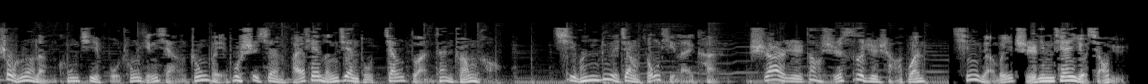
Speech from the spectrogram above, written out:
受热冷空气补充影响，中北部市县白天能见度将短暂转好，气温略降。总体来看，十二日到十四日韶关、清远维持阴天有小雨，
